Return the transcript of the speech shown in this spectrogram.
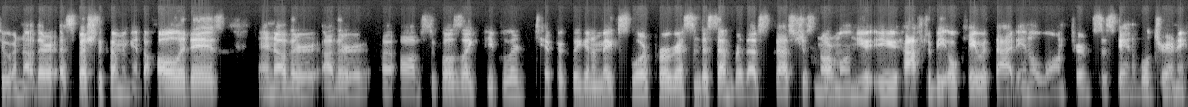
to another, especially coming into holidays and other other uh, obstacles like people are typically going to make slower progress in december. That's that's just normal and you, you have to be okay with that in a long-term sustainable journey.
